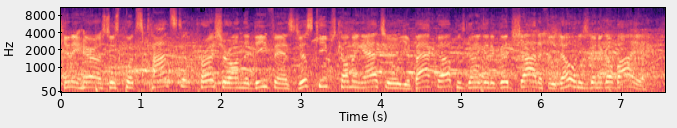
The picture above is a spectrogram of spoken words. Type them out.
Kenny Harris just puts constant pressure on the defense, just keeps coming at you. You back up, he's going to get a good shot. If you don't, he's going to go by you.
